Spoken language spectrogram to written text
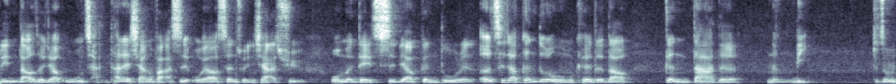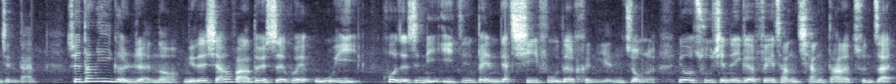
领导者叫无产，他的想法是我要生存下去，我们得吃掉更多人，而吃掉更多人，我们可以得到更大的能力，就这么简单。所以当一个人哦，你的想法对社会无益，或者是你已经被人家欺负的很严重了，又出现了一个非常强大的存在。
